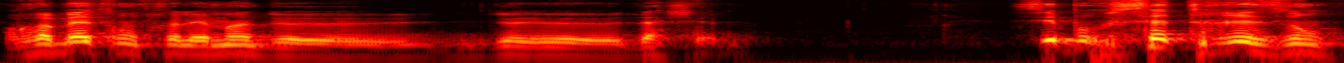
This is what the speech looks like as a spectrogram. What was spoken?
remettre entre les mains de, d'Hachem. C'est pour cette raison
